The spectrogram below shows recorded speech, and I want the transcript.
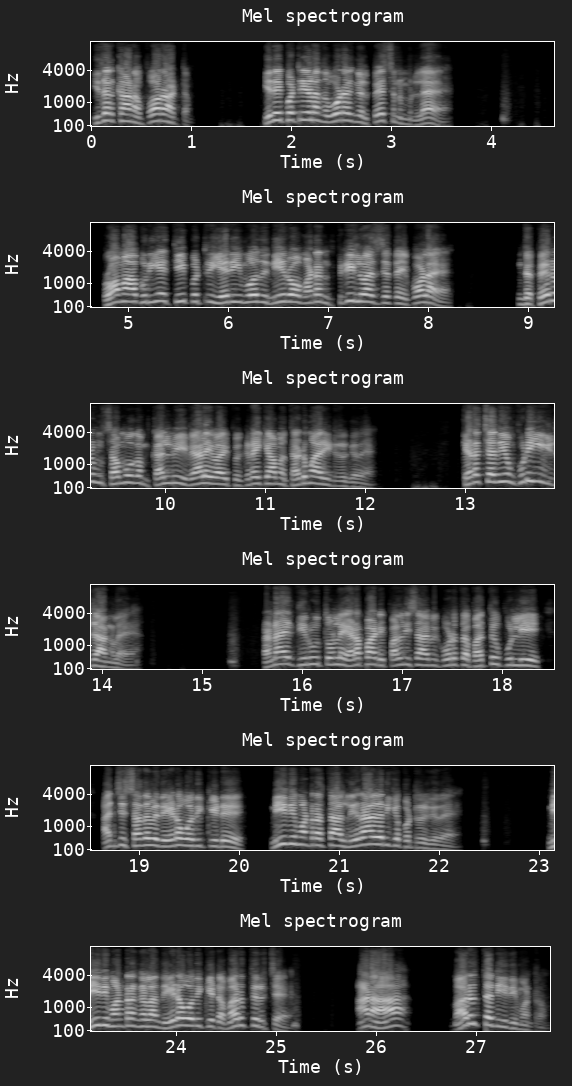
இதற்கான போராட்டம். இதை பற்றியெல்லாம் அந்த ஊடகங்கள் பேசணும் ரோமாபுரியே தீப்பற்றி எரியும் போது நீரோ மடன் பிடில்வாசியத்தை போல இந்த பெரும் சமூகம் கல்வி வேலை வாய்ப்பு கிடைக்காம தடுமாறிட்டு இருக்குது. கிடைச்சதையும் புடுங்கிக்கிட்டாங்களே. ரெண்டாயிரத்தி இருபத்தி ஒண்ணுல எடப்பாடி பழனிசாமி கொடுத்த பத்து புள்ளி அஞ்சு சதவீத இடஒதுக்கீடு நீதிமன்றத்தால் நிராகரிக்கப்பட்டிருக்குது. நீதிமன்றங்கள் அந்த இடஒதுக்கீட்டை மறுத்துருச்சு. ஆனா மறுத்த நீதிமன்றம்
